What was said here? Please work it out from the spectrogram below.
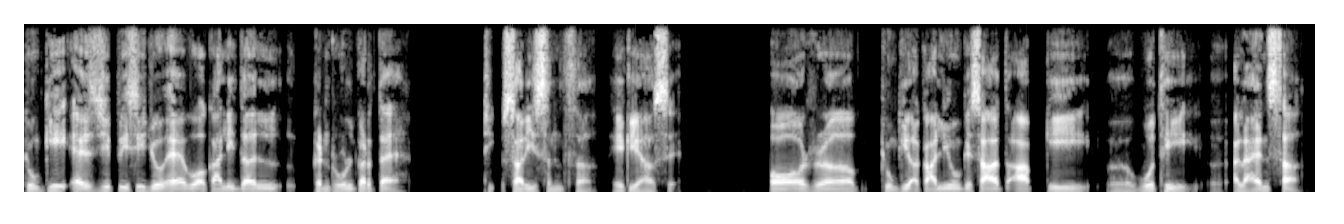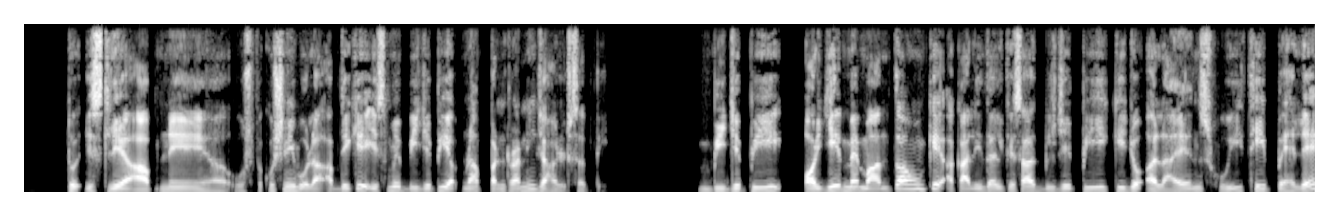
क्योंकि एसजीपीसी जो है, वो अकाली दल कंट्रोल करता है, ठीक, सारी संस्था एक लिहाज से। और क्योंकि अकालियों के साथ आपकी वो थी अलायंस था तो इसलिए आपने उस पर कुछ नहीं बोला। अब देखिए, इसमें बीजेपी अपना पंडरा नहीं झाड़ सकती। बीजेपी और ये मैं मानता हूँ कि अकाली दल के साथ बीजेपी की जो अलायंस हुई थी पहले,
